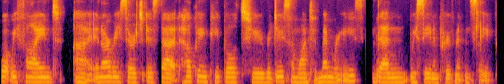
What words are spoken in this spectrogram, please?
What we find uh, in our research is that helping people to reduce unwanted memories, then we see an improvement in sleep.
